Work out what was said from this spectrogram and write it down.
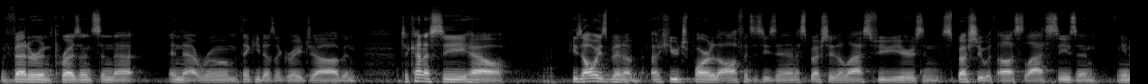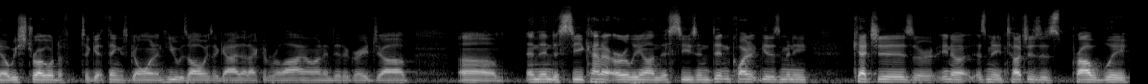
veteran presence in that in that room, I think he does a great job. And to kind of see how he's always been a, a, huge part of the offenses he's in, especially the last few years, and especially with us last season. You know, we struggled to, to get things going, and he was always a guy that I could rely on and did a great job. Um, and then to see kind of early on this season, didn't quite get as many catches or you know as many touches as probably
